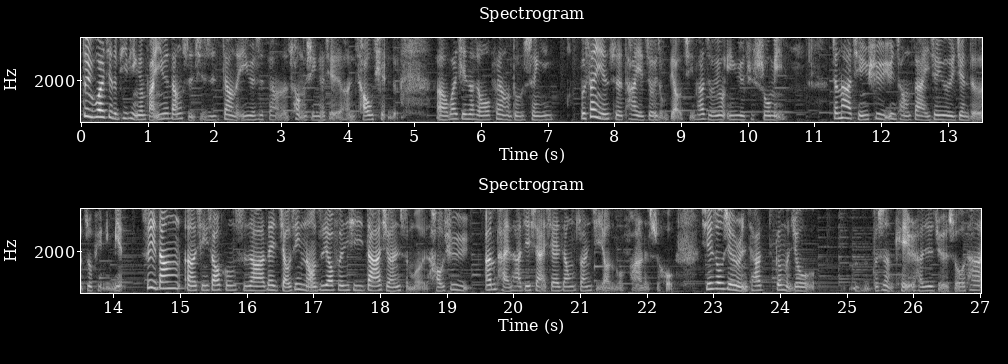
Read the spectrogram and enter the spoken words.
对于外界的批评跟反应，因为当时其实这样的音乐是非常的创新，而且很超前的。呃，外界那时候非常多的声音。不善言辞的他，也只有一种表情，他只会用音乐去说明，将他的情绪蕴藏在一件又一件的作品里面。所以当，呃行销公司啊在绞尽脑汁要分析大家喜欢什么，好去安排他接下来下一张专辑要怎么发的时候，其实周杰伦他根本就嗯不是很 care，他就觉得说他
